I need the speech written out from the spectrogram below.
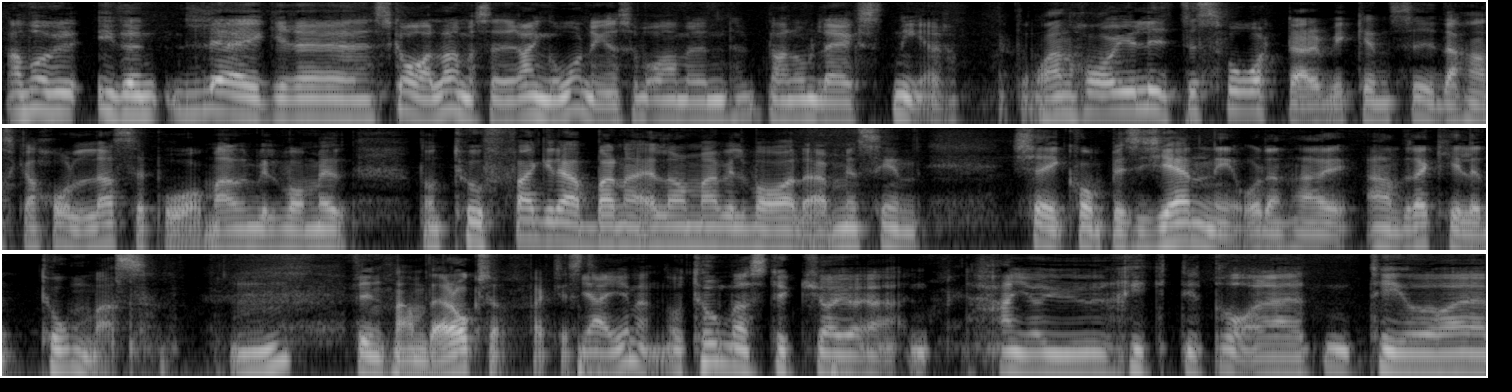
Han var ju i den lägre skalan, man säger, rangordningen, så var han väl bland de lägst ner. och han har ju lite svårt där vilken sida han ska hålla sig på. Om han vill vara med de tuffa grabbarna eller om han vill vara där med sin tjejkompis Jenny och den här andra killen Thomas. Mm. Fint namn där också faktiskt. Jajamän, och Thomas tycker jag han gör ju riktigt bra. Här Theo eh,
